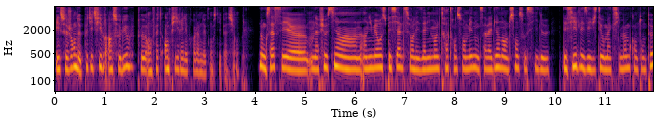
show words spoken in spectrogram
Et ce genre de petites fibres insolubles peut en fait empirer les problèmes de constipation. Donc ça, c'est, euh, on a fait aussi un, numéro spécial sur les aliments ultra transformés, donc ça va bien dans le sens aussi de d'essayer de les éviter au maximum quand on peut.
